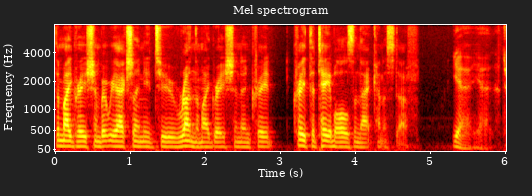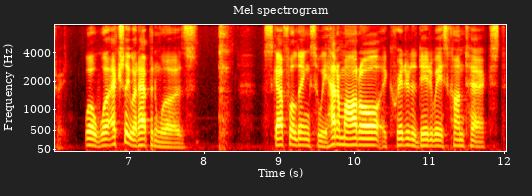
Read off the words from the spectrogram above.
the migration, but we actually need to run the migration and create, create the tables and that kind of stuff. Yeah, yeah, that's right. Well, well, actually, what happened was scaffolding. So we had a model. It created a database context,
